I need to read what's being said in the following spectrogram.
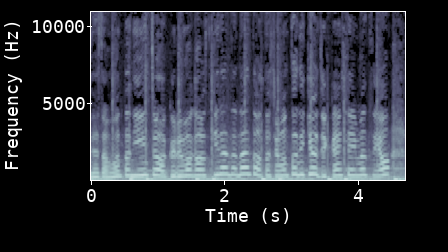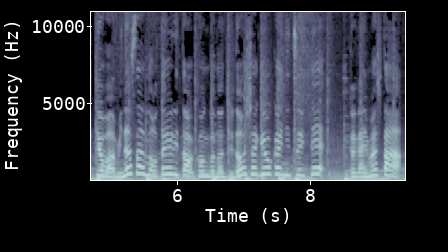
皆さん本当に委員長は車がお好きなんだなと私本当に今日実感していますよ。今日は皆さんのお便りと今後の自動車業界について伺いました。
